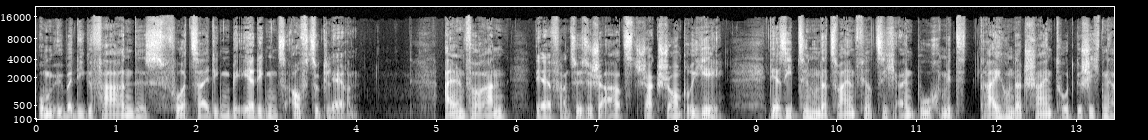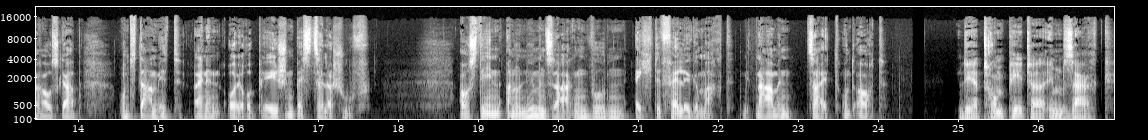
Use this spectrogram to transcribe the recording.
um über die Gefahren des vorzeitigen Beerdigens aufzuklären. Allen voran der französische Arzt Jacques Jean Bruyère, der 1742 ein Buch mit 300 Scheintodgeschichten herausgab und damit einen europäischen Bestseller schuf. Aus den anonymen Sagen wurden echte Fälle gemacht, mit Namen, Zeit und Ort. Der Trompeter im Sarg.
